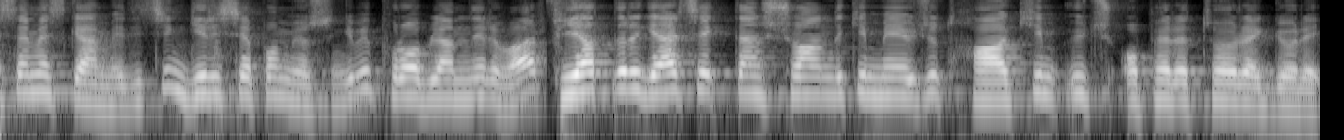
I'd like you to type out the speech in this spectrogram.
SMS gelmediği için giriş yapamıyorsun gibi problemleri var. Fiyatları gerçekten şu andaki mevcut hakim 3 operatöre göre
